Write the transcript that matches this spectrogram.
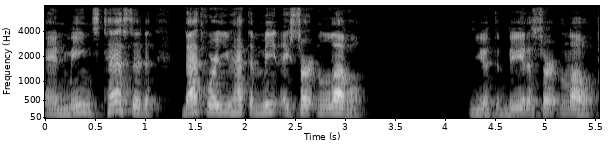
and means tested. That's where you have to meet a certain level. You have to be at a certain level.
